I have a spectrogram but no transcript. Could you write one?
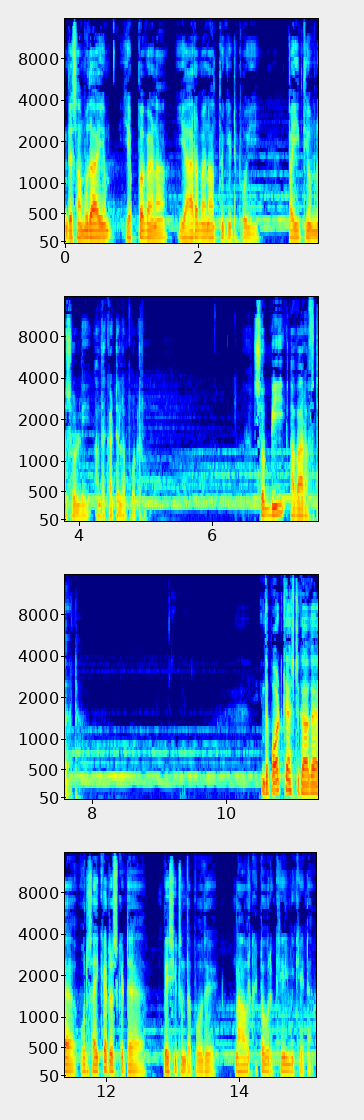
இந்த சமுதாயம் எப்போ வேணா யாரை வேணா தூக்கிட்டு போய் பைத்தியம்னு சொல்லி அந்த கட்டில் போட்டுரும். So be aware of that இந்த பாட்காஸ்ட்டுக்காக ஒரு சைக்காட்ரிஸ்ட் கிட்ட பேசிட்டு இருந்த போது நான் அவர்கிட்ட ஒரு கேள்வி கேட்டேன்.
